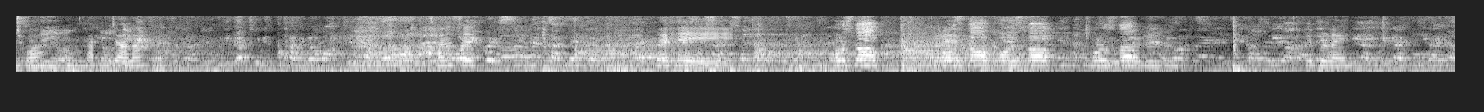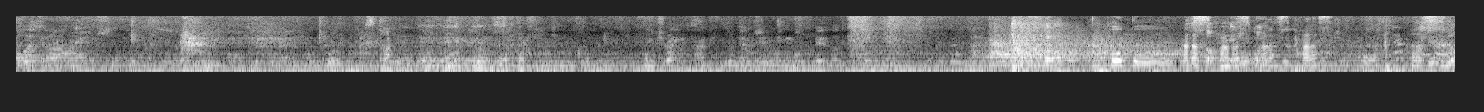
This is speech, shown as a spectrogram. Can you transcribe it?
좋아 나쁘지 않아 찬스 에헤이 폴 스톱 폴 스톱 폴 스톱 폴 스톱 이 플레이 스탑. 스탑. 멈추라. 호호 받았어. 받았어. 받았어. 받았어. 받았어.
